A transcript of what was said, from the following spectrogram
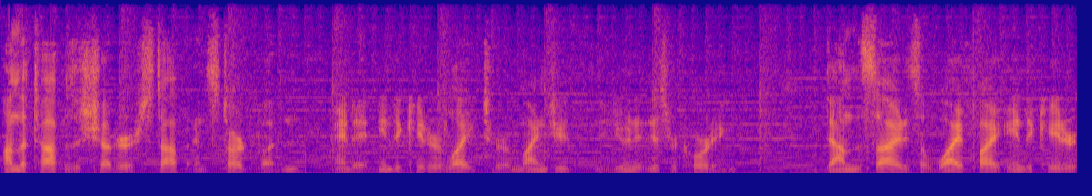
On the top is a shutter stop and start button and an indicator light to remind you that the unit is recording. Down the side is a Wi-Fi indicator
